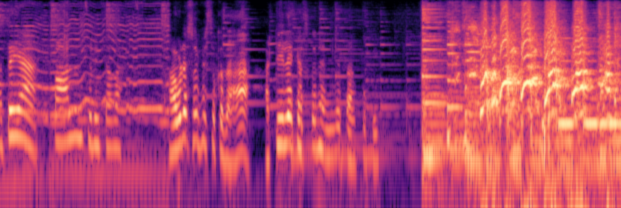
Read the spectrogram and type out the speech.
అత్తయ్య పాలు సుడితావా ఆవిడే చూపిస్తు కదా ఆ టీలోకేసుకొని అన్నీ తలుపుకి.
